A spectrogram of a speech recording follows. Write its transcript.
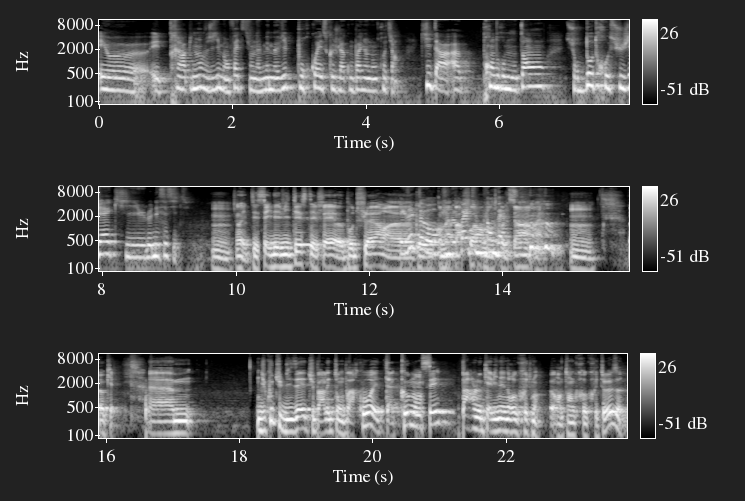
Et, euh, et très rapidement, je me suis dit, mais en fait, si on a le même avis, pourquoi est-ce que je l'accompagne en entretien? Quitte à, prendre mon temps sur d'autres sujets qui le nécessitent. Mmh. Oui, tu essayes d'éviter cet effet peau de fleur. Exactement, je ne veux pas être une plante verte. Mmh. Ok. Du coup, tu disais, tu parlais de ton parcours et tu as commencé par le cabinet de recrutement en tant que recruteuse.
